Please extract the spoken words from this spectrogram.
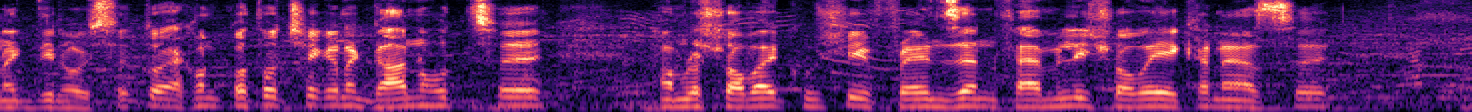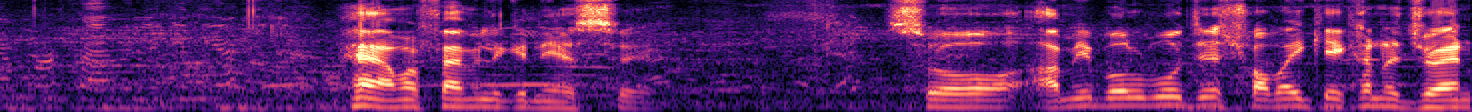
অনেক দিন হয়েছে তো এখন কথা হচ্ছে এখানে গান হচ্ছে, আমরা সবাই খুশি ফ্রেন্ডস অ্যান্ড ফ্যামিলি সবাই এখানে আছে। হ্যাঁ আমার ফ্যামিলিকে নিয়ে এসছে সো আমি বলব যে সবাইকে এখানে জয়েন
